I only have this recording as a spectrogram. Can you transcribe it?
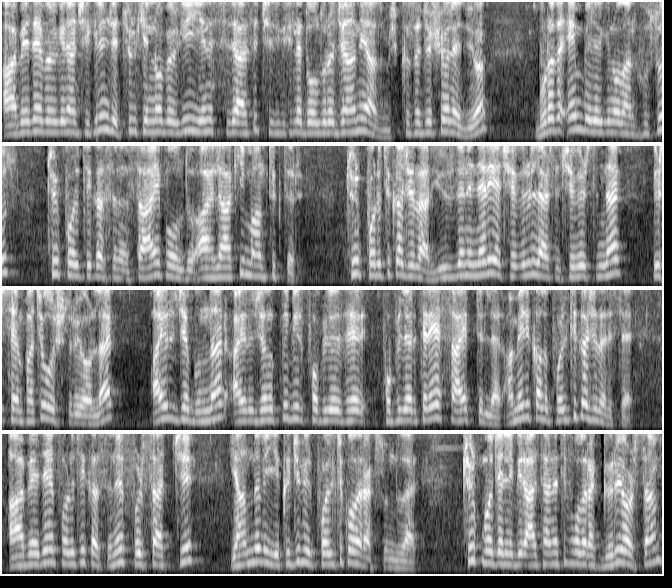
ABD bölgeden çekilince Türkiye'nin o bölgeyi yeni siyasi çizgisiyle dolduracağını yazmış. Kısaca şöyle diyor. Burada en belirgin olan husus Türk politikasının sahip olduğu ahlaki mantıktır. Türk politikacılar yüzlerini nereye çevirirlerse çevirsinler bir sempati oluşturuyorlar. Ayrıca bunlar ayrıcalıklı bir popülarite, popülariteye sahiptirler. Amerikalı politikacılar ise ABD politikasını fırsatçı, yanlı ve yıkıcı bir politik olarak sundular. Türk modelini bir alternatif olarak görüyorsam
